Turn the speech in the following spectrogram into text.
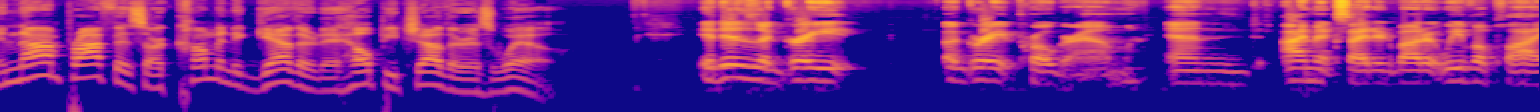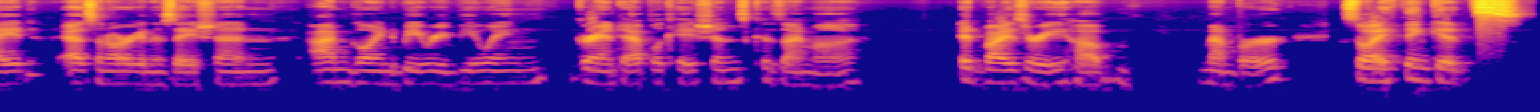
and nonprofits are coming together to help each other as well. It is a great a great program and I'm excited about it. We've applied as an organization. I'm going to be reviewing grant applications cuz I'm a advisory hub member. So I think it's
